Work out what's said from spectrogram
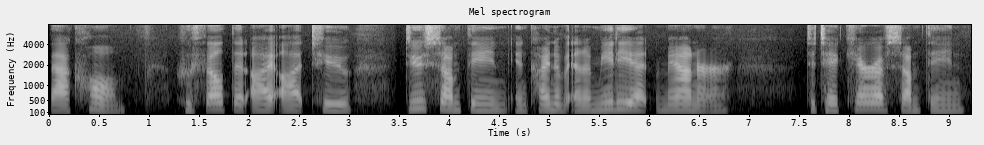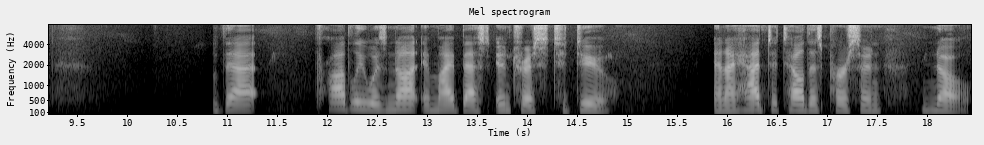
back home who felt that I ought to do something in kind of an immediate manner to take care of something that probably was not in my best interest to do. And I had to tell this person no.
